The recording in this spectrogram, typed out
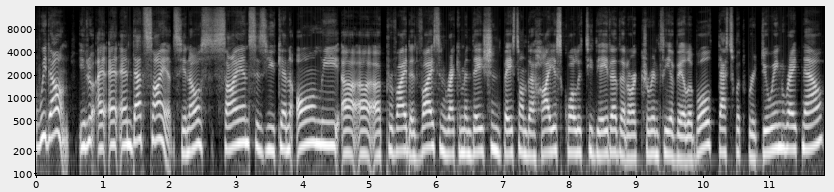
we don't, you know, and, and, that's science. You know, science is you can only uh, uh, uh, provide advice and recommendations based on the highest quality data that are currently available. That's what we're doing right now.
